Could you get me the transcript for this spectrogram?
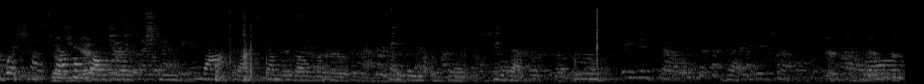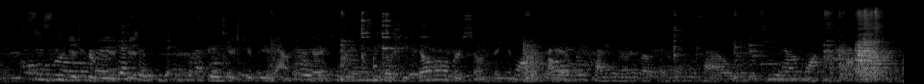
Well, she So she stumbled had- over, she backed up, stumbled over something that was a, she's a food, what? Yeah, it's, it's food Food distribution. distribu- di- Food distribution, Yeah, food okay. distribution. So she fell over something and broke Fell the hip. over something and broke her hip, so, you know, that's a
